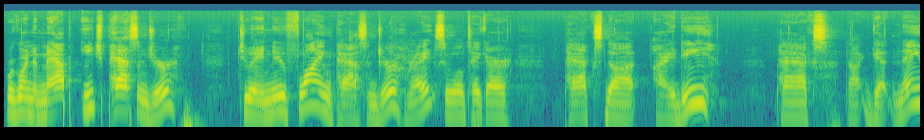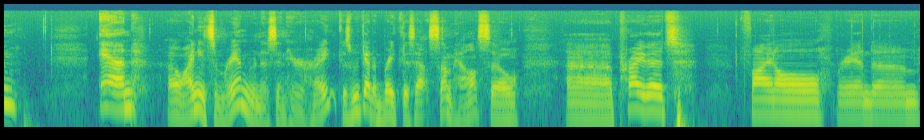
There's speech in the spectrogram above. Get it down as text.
We're going to map each passenger to a new flying passenger, right? So we'll take our pax.id, pax.getName, and, oh, I need some randomness in here, right? Because we've got to break this out somehow. So uh, private final random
